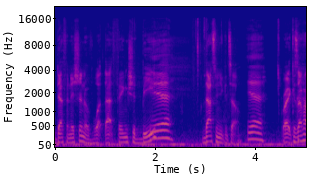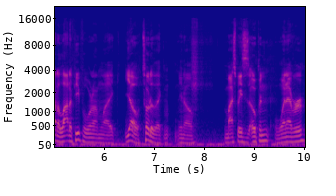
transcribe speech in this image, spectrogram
definition of what that thing should be. Yeah. That's when you can tell, Yeah. Right? Because I've had a lot of people where I'm like, yo, totally, like, you know, my space is open whenever.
